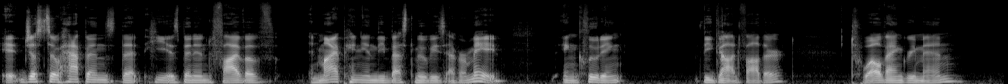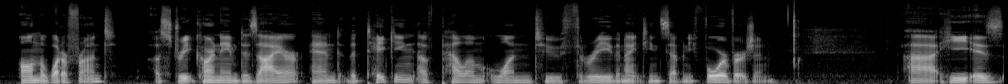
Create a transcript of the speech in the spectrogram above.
It just so happens that he has been in five of, in my opinion, the best movies ever made, including The Godfather, 12 Angry Men, On the Waterfront, A Streetcar Named Desire, and The Taking of Pelham 123, the 1974 version. Uh, he is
